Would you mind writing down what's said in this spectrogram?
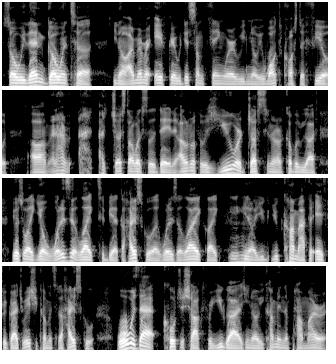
So we then go into you know I remember eighth grade we did something where we you know we walked across the field um, and I, I just thought about this the other day. And I don't know if it was you or Justin or a couple of you guys. You guys were like, "Yo, what is it like to be at the high school? Like, what is it like? Like, you know, you, you come after eighth grade graduation, you come into the high school. What was that culture shock for you guys? You know, you come into Palmyra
